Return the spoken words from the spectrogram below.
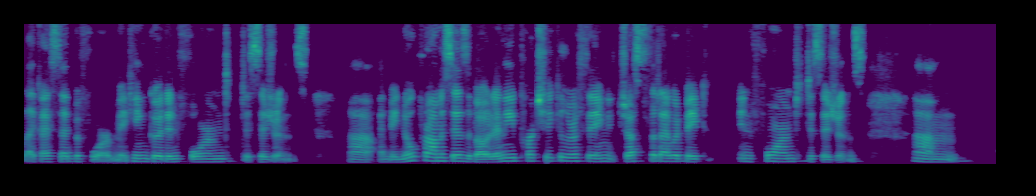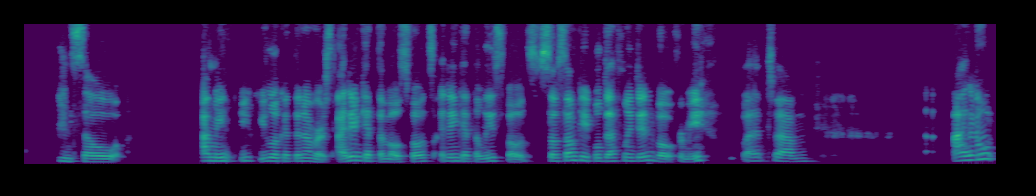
like i said before making good informed decisions uh, I made no promises about any particular thing, just that I would make informed decisions. Um, and so, I mean, you, you look at the numbers. I didn't get the most votes. I didn't get the least votes. So some people definitely didn't vote for me. But um, I don't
